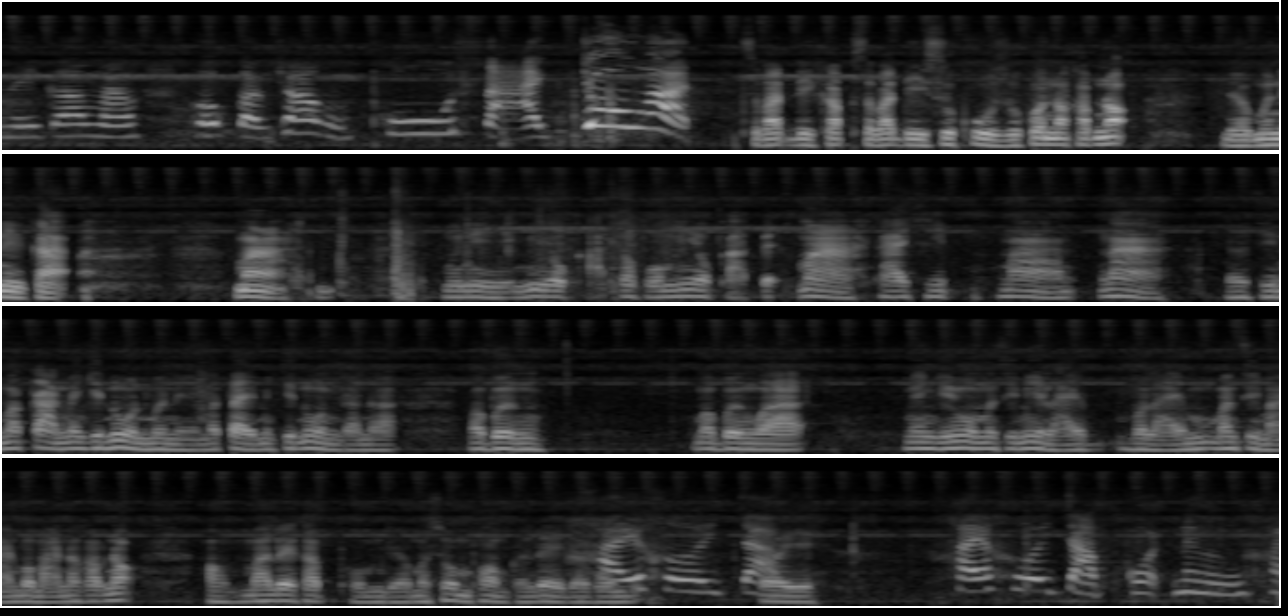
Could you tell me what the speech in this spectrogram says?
วันนี้ก็มาพบกับช่องภูสายจวด สวัสดีครับสวัสดีสุขูสุคนเนาะครับเนาะเดี๋ยวมื้อนี้กะมามื้อนี้มีโอกาสกับผมมีโอกาสได้มาถ่ายคลิปมาหน้าเดี๋ยวสิมาการแมงกินนู่นมื้อนี้มาไต่แมงกินนู่นกันว่ามาเบิงมาเบิงว่าแมงกินนู่นมันสิมีหลายบ่หลายมันสิหมานบ่หมานเนาะครับเนาะเอามาเลยครับ ผมเดี๋ยวมาชมพร้อมกันเลยเดี๋ยวใคผรมเคยจับ ไปใครเคยจับกดหนึ่ง ใคร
